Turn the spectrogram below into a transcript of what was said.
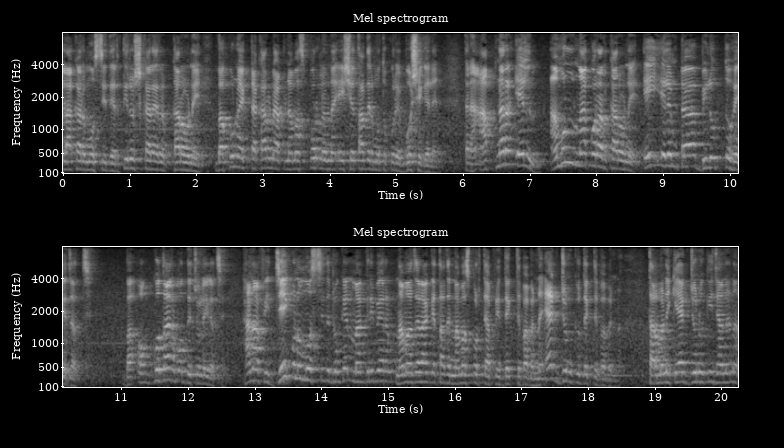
এলাকার মসজিদের তিরস্কারের কারণে বা কোনো একটা কারণে আপনি নামাজ পড়লেন না, এসে তাদের মতো করে বসে গেলেন। তাই আপনার এলম, আমল না করার কারণে এই এলমটা বিলুপ্ত হয়ে যাচ্ছে বা অজ্ঞতার মধ্যে চলে গেছে। হানাফি যে কোনো মসজিদে ঢোকেন, মাগরিবের নামাজের আগে তাদের নামাজ পড়তে আপনি দেখতে পাবেন না, একজনকেও দেখতে পাবেন না। তার মানে কি একজনও কি জানে না?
